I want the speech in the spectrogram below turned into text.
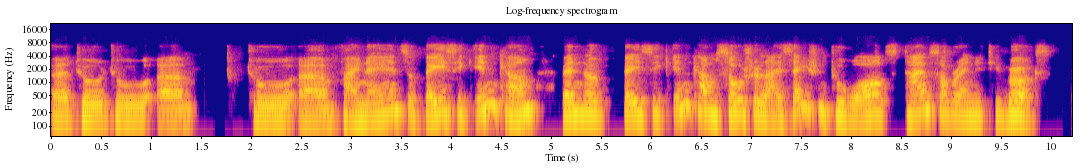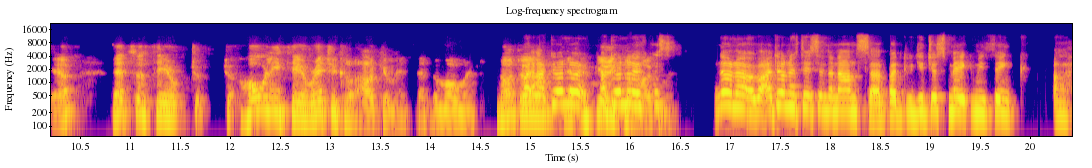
uh, to to um, to um, finance a basic income when the basic income socialization towards time sovereignty works. Yeah, that's a theor- to, to wholly theoretical argument at the moment, not but a, I don't know. I don't know if this, no, no, I don't know if this is an answer, but you just make me think. Uh,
